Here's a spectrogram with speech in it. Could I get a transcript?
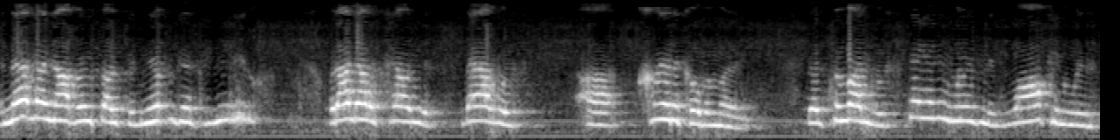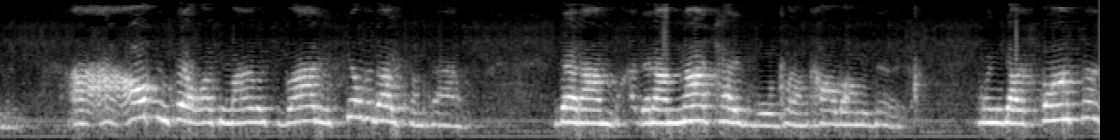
And that may not be so significant to you, but I got to tell you, that was uh, critical to me. That somebody was standing with me, walking with me. I, I often felt like in my early sobriety, and still today sometimes, that I'm that I'm not capable of what I'm called on to do. When you got a sponsor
